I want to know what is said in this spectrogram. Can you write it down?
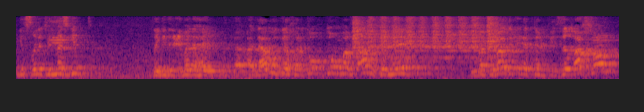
وجيت صليت في المسجد تجد العبادة هي لابد يا أخوان تؤمر بامر تعمل إيه؟ يبقى تبادر إلى التنفيذ. تتاخر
